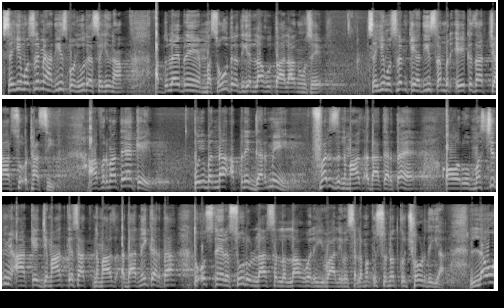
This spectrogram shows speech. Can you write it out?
صحیح مسلم میں حدیث موجود ہے، سیدنا عبداللہ ابن مسعود رضی اللہ تعالیٰ عنہ سے۔ صحیح مسلم کی حدیث نمبر ایک ہزار چار سو اٹھاسی۔ آپ فرماتے ہیں کہ کوئی بندہ اپنے گھر میں فرض نماز ادا کرتا ہے اور وہ مسجد میں آ کے جماعت کے ساتھ نماز ادا نہیں کرتا، تو اس نے رسول اللہ صلی اللہ علیہ وآلہ وسلم کی سنت کو چھوڑ دیا۔ لو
